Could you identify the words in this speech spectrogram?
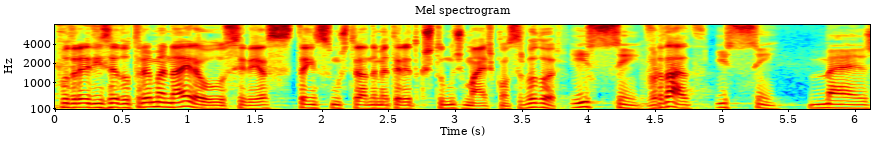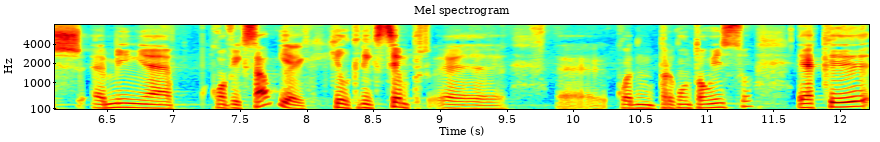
poderei dizer de outra maneira, o CDS tem-se mostrado na matéria de costumes mais conservador. Isso sim. Verdade. Isso sim. Mas a minha convicção, e é aquilo que digo sempre uh, quando me perguntam isso, é que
